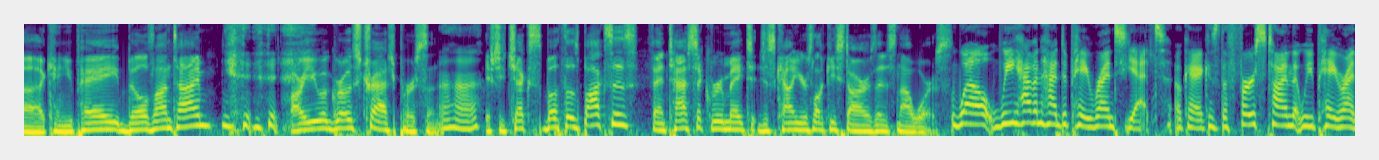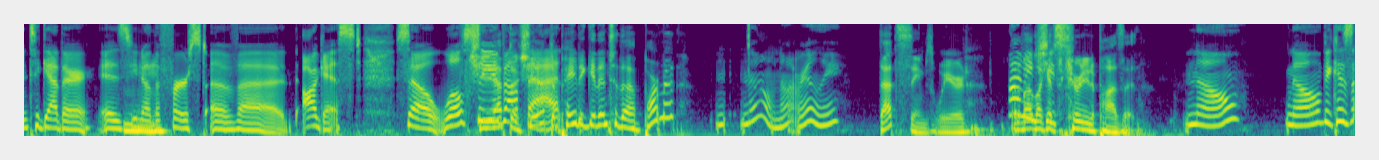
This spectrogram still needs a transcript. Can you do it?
Uh, can you pay bills on time? Are you a gross trash person? Uh-huh. If she checks both those boxes, fantastic roommate. Just count your lucky stars that it's not worse. Well, we haven't had to pay rent yet, okay? Because the first time that we pay rent together is, you know, the first of uh, August. So we'll see have about to, she that. have to pay to get into the apartment? no, not really. That seems weird. What I about mean, like a security deposit? No. No, because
